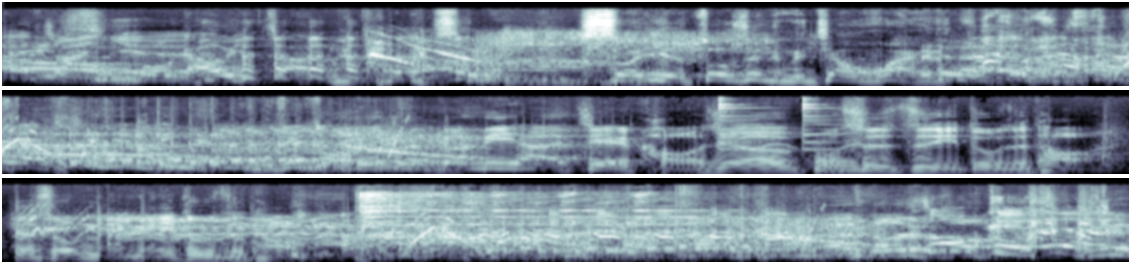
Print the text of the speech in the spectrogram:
太专业高一丈，所以都是你们教坏的。我觉得有一个更厉害的借口，就不是自己肚子痛，就是说美眉肚子痛。说别人，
